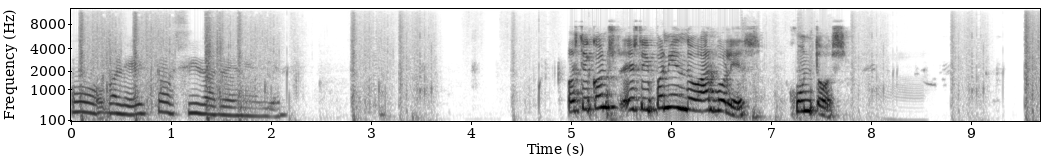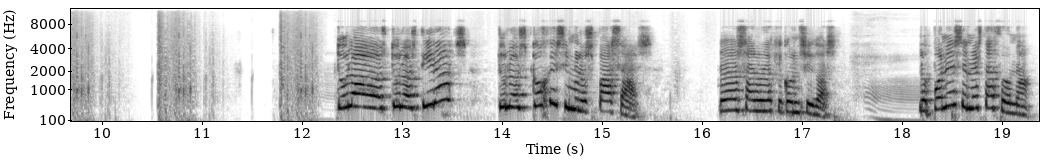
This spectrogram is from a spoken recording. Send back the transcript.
Oh, vale, esto sí va a venir bien. Estoy, estoy poniendo árboles juntos. Tú los, tú los tiras, tú los coges y me los pasas. Los árboles que consigas. Los pones en esta zona.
